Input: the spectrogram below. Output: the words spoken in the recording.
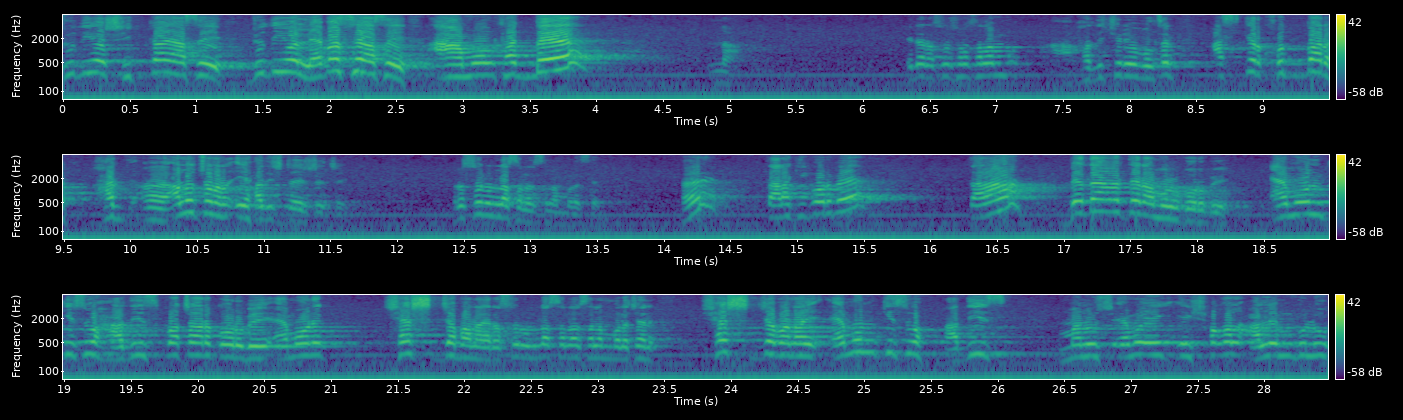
যদিও শিক্ষায় আছে, যদিও লেবাসে আছে, আমল থাকবে এটা রসুল সাল্লাম হাদিস শরীফে বলছেন আজকের আহ, আলোচনার এই হাদিসটা এসেছে। রসুল্লাহ সাল্লাম বলেছেন হ্যাঁ তারা কি করবে? তারা বেদাতের আমল করবে। এমন কিছু হাদিস প্রচার করবে এমন শেষ জামানায় রসুল্লাহ সাল্লাহ সাল্লাম বলেছেন শেষ জামানায় এমন কিছু হাদিস মানুষ এমন এই- সকল আলেমগুলো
